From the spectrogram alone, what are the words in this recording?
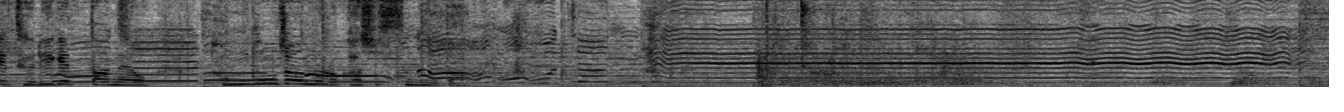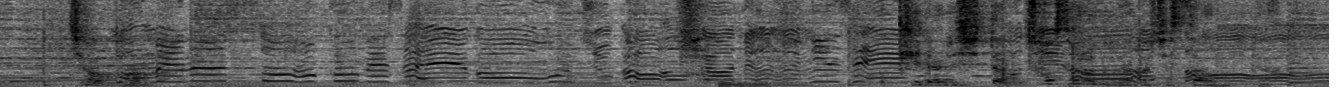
저하께 드리겠다며 동궁전으로 가셨습니다. 저하 기다리시다 처서로 돌아가셨사옵니다.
